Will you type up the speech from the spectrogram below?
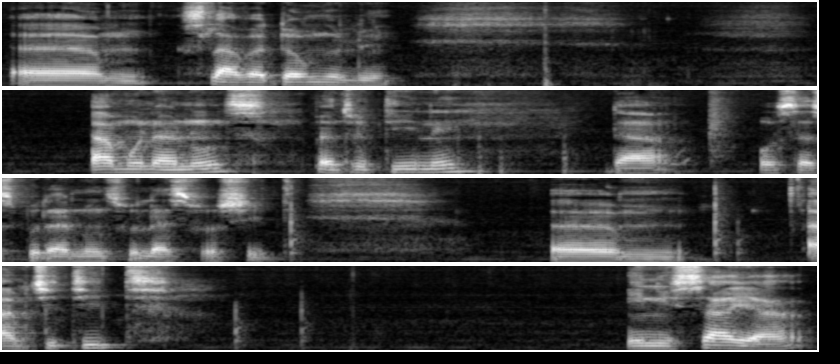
um, slava Domnului. Am un anunț pentru tine, dar o să spun anunțul la sfârșit. Um, am citit în Isaia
